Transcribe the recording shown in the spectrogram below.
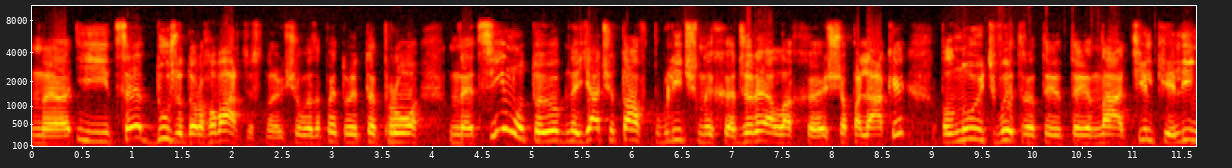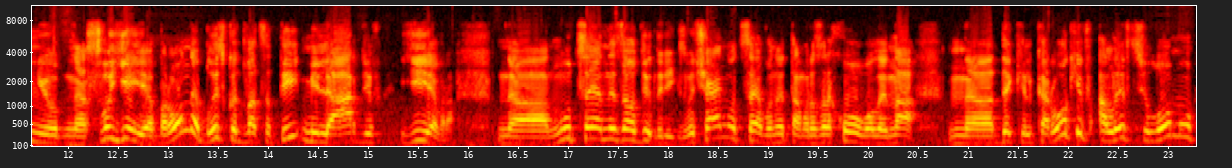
Е, і це дуже дороговартісно. Якщо ви запитуєте про ціну, то я читав в публічних джерелах, е, що поляки планують витратити на тільки лінію своєї оборони близько 20 мільярдів євро. Е, Ну це не за один рік. Звичайно, це вони там розраховували на е, декілька років, але в цілому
